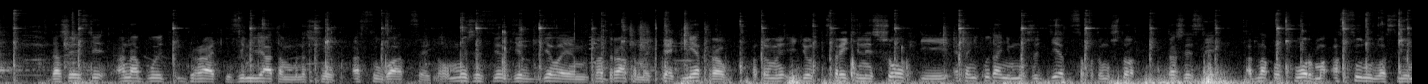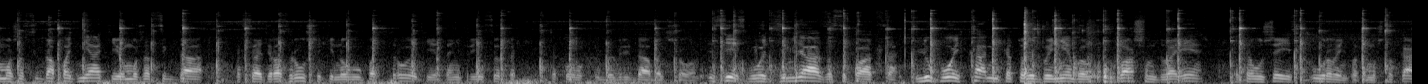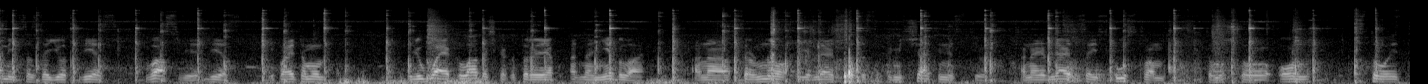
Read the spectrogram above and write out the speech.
Даже если она будет играть, земля там начнет осуваться. Но мы же делаем квадратами 5 метров, потом идет строительный шов, и это никуда не может деться, потому что даже если одна платформа осунулась, ее можно всегда поднять, ее можно всегда так сказать, разрушить и новую построить, и это не принесет так- такого как бы вреда большого. Здесь будет земля засыпаться. Любой камень, который бы не был в вашем дворе, это уже есть уровень, потому что камень создает вес, вас ве- вес. И поэтому любая кладочка, которая она не была, она все равно является достопримечательностью, она является искусством, потому что он стоит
